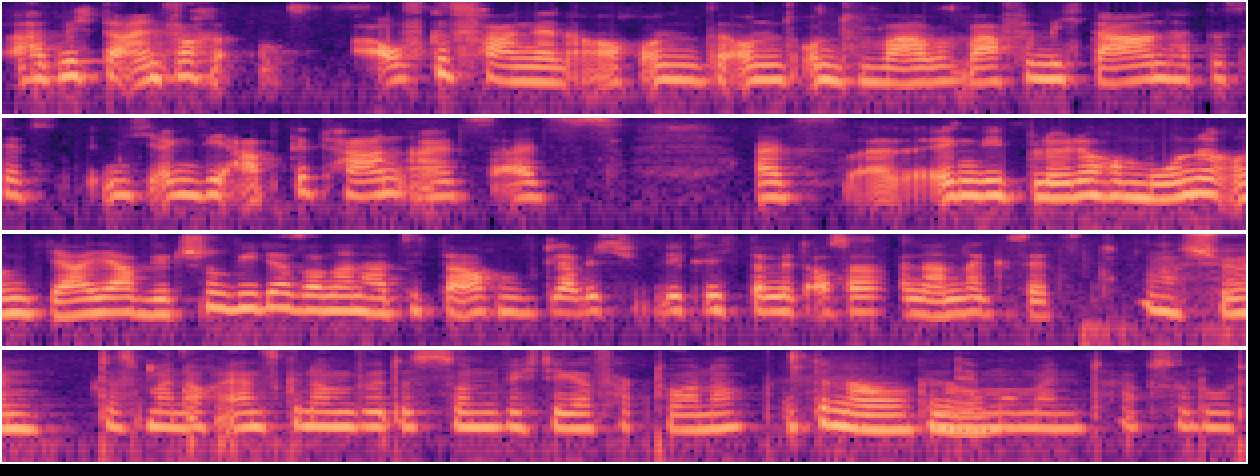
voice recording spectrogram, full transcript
hat mich da einfach aufgefangen auch und, und, und war, war für mich da und hat das jetzt nicht irgendwie abgetan als, als als äh, irgendwie blöde Hormone und ja, ja, wird schon wieder, sondern hat sich da auch, glaube ich, wirklich damit auseinandergesetzt. Ach, schön. Dass man auch ernst genommen wird, ist so ein wichtiger Faktor, ne? Genau, genau. In dem Moment, absolut.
